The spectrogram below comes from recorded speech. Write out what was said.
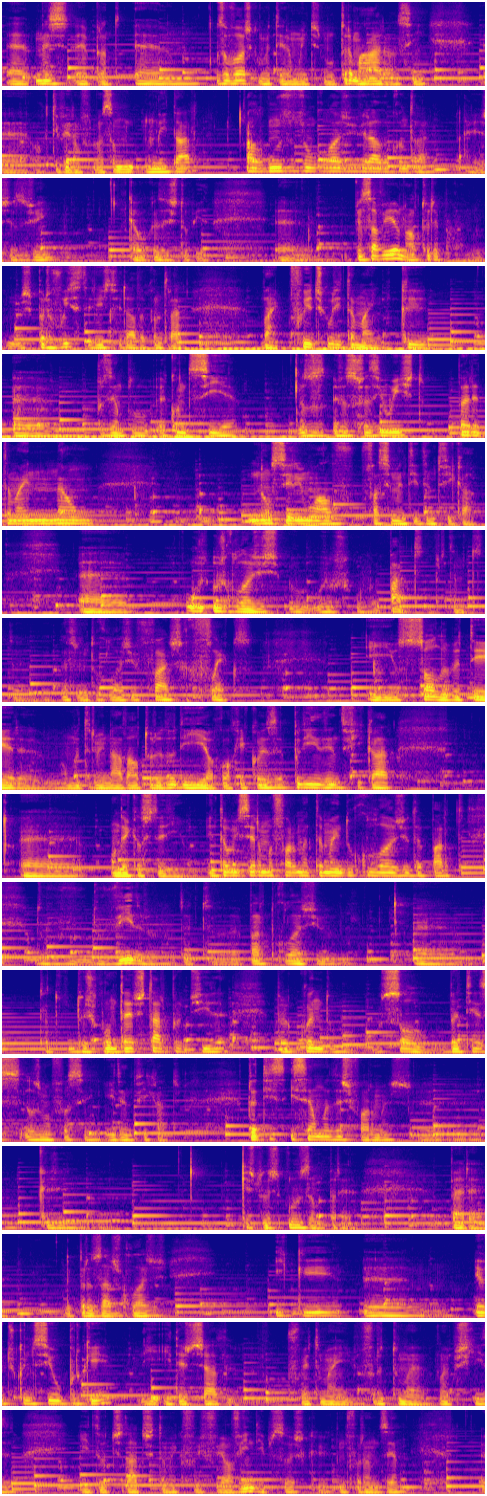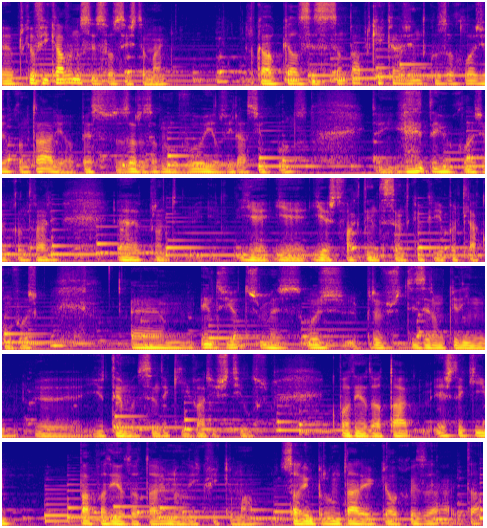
Uh, mas uh, pronto, uh, os avós combateram muitos no ultramar ou assim, ou que tiveram formação militar, alguns usam o relógio virado ao contrário. Às vezes vem aquela coisa estúpida. pensava eu na altura, pá, mas para isso terem isto virado ao contrário. Bem, fui a descobrir também que, uh, por exemplo, acontecia, eles faziam isto para também não, não serem um alvo facilmente identificado. Uh, os, os, relógios, os, a parte portanto, da frente do relógio faz reflexo e o sol a bater a uma determinada altura do dia ou qualquer coisa podia identificar uh, onde é que eles estariam. Então isso era uma forma também do relógio, da parte do, do vidro, da, parte do relógio uh, dos ponteiros estar protegida para quando o sol batesse eles não fossem identificados. Portanto, isso, isso é uma das formas uh, que, que as pessoas usam para, para, para usar os relógios e que uh, eu desconheci o porquê e, e, desde já foi também fruto de uma, uma, pesquisa e de outros dados também que fui, fui ouvindo e pessoas que, que me foram dizendo, uh, porque eu ficava, não sei se vocês também, ficava com aquela sensação, pá, porque é que há gente que usa o relógio ao contrário? Eu peço as horas ao meu avô e ele vira assim o pulso. Tem, tem o relógio ao contrário. Uh, pronto, e é, e, é, e é este facto interessante que eu queria partilhar convosco. Um, entre outros, mas hoje para vos dizer um bocadinho uh, e o tema sendo aqui vários estilos que podem adotar, este aqui pá, podem adotar, eu não digo que fica mal. Se alguém perguntar é aquela coisa ah, e tal,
